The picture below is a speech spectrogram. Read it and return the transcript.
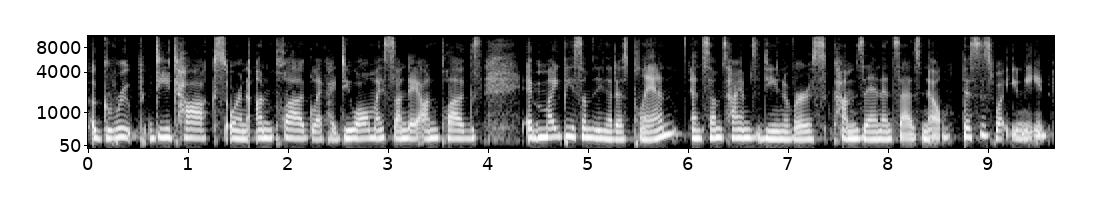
a group detox or an unplug, like I do all my Sunday unplugs. It might be something that is planned, and sometimes the universe comes in and says, No, this is what you need.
